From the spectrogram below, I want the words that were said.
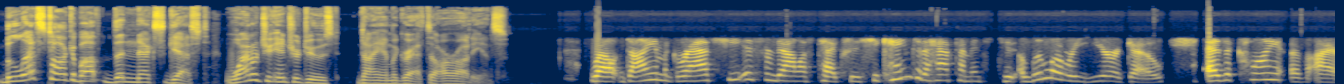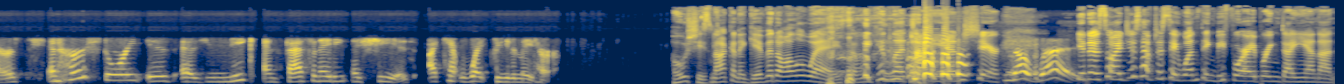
But let's talk about the next guest. Why don't you introduce Diane McGrath to our audience? Well, Diane McGrath, she is from Dallas, Texas. She came to the Halftime Institute a little over a year ago as a client of ours, and her story is as unique and fascinating as she is. I can't wait for you to meet her. Oh, she's not going to give it all away, so we can let Diane share. No way. You know, so I just have to say one thing before I bring Diane on.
